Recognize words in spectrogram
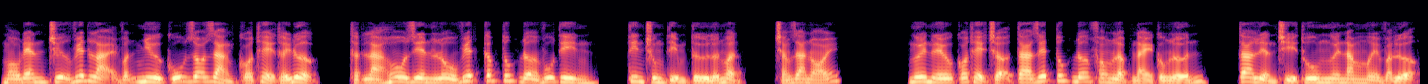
màu đen chữ viết lại vẫn như cũ rõ ràng có thể thấy được, thật là hô diên lô viết cấp túc đỡ vũ tin, tin trung tìm từ lớn mật, trắng ra nói. Ngươi nếu có thể trợ ta giết túc đỡ phong lập này công lớn, ta liền chỉ thu ngươi 50 vạn lượng.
